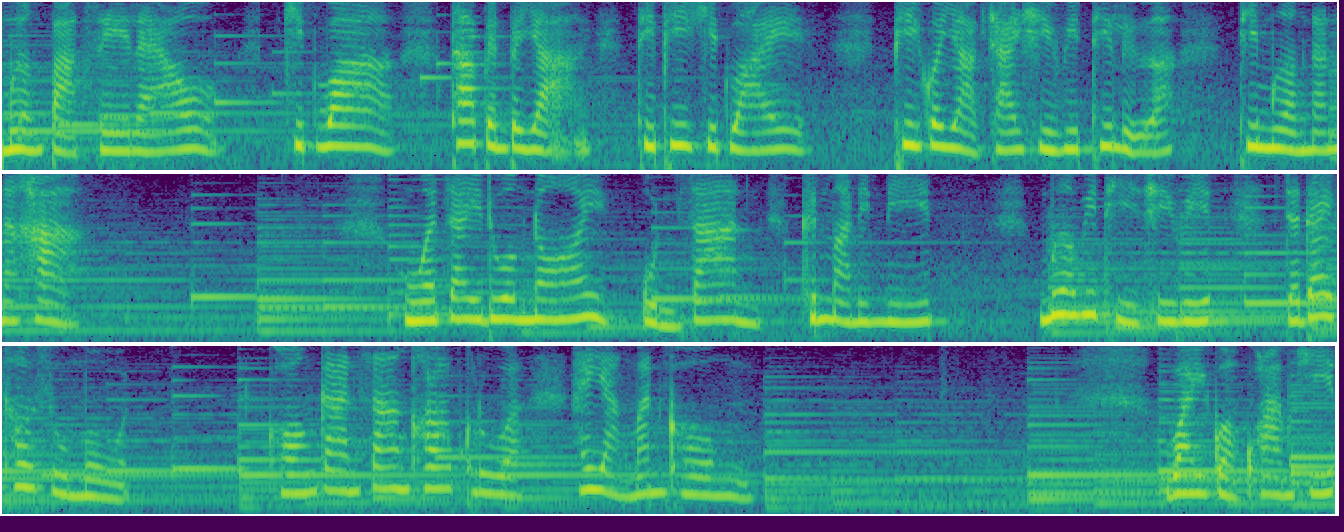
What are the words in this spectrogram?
เมืองปากเซแล้ว คิดว่าถ้าเป็นไปอย่างที่พี่คิดไว้ พี่ก็อยากใช้ชีวิตที่เหลือที่เมืองนั้นนะคะ หัวใจดวงน้อย อุ่นซ่านขึ้นมานิดๆเมื่อวิถีชีวิตจะได้เข้าสู่โหมด ของการสร้างครอบครัวให้อย่างมั่นคง ไวกว่าความคิด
